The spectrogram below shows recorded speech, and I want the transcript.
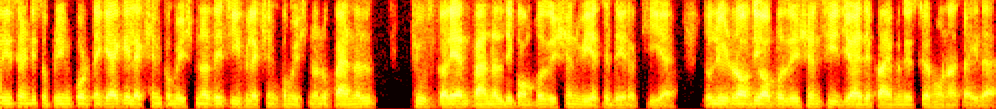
ਰੀਸੈਂਟਲੀ ਸੁਪਰੀਮ ਕੋਰਟ ਨੇ ਕਿਹਾ ਕਿ ਇਲੈਕਸ਼ਨ ਕਮਿਸ਼ਨਰ ਤੇ ਚੀਫ ਇਲੈਕਸ਼ਨ ਕਮਿਸ਼ਨਰ ਨੂੰ ਪੈਨਲ ਚੂਜ਼ ਕਰੇ ਐਂਡ ਪੈਨਲ ਦੀ ਕੰਪੋਜੀਸ਼ਨ ਵੀ ਇੱਥੇ ਦੇ ਰੱਖੀ ਹੈ ਤੋਂ leader of the opposition CJI ਦੇ ਪ੍ਰਾਈਮ ਮਿਨਿਸਟਰ ਹੋਣਾ ਚਾਹੀਦਾ ਹੈ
